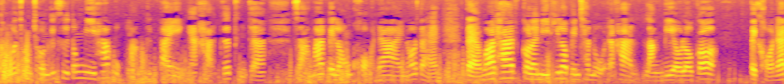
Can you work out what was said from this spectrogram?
คำว่าชุมชนก็คือต้องมี5้าหกหลังขึ้นไปอย่างเงี้ยค่ะก็ถึงจะสามารถไปร้องขอได้เนาะแต่แต่ว่าถ้ากรณีที่เราเป็นโฉนดอะค่ะหลังเดียวเราก็ไปขอได้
